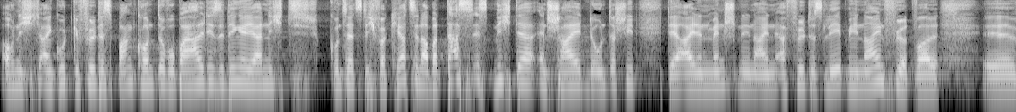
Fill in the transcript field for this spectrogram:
auch nicht ein gut gefülltes Bankkonto, wobei all diese Dinge ja nicht grundsätzlich verkehrt sind. Aber das ist nicht der entscheidende Unterschied, der einen Menschen in ein erfülltes Leben hineinführt, weil äh,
